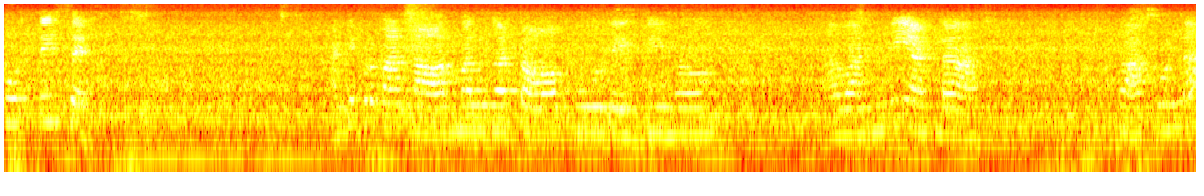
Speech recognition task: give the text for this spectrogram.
కుర్తీ సెట్ అంటే ఇప్పుడు మనం నార్మల్గా టాపు లెగ్గిన్ అవన్నీ అట్లా కాకుండా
